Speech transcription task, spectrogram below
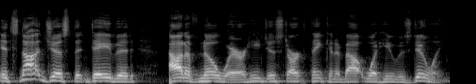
it's not just that David, out of nowhere, he just started thinking about what he was doing.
